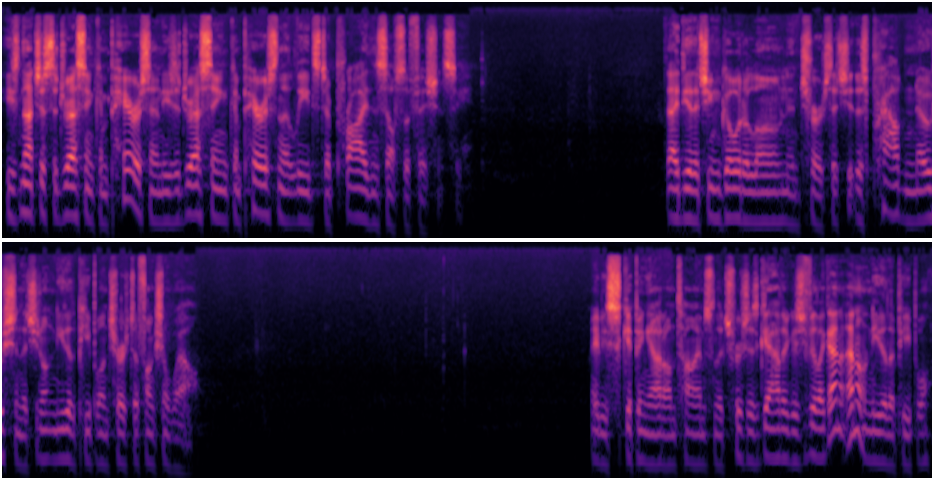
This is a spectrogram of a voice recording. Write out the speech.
He's not just addressing comparison, he's addressing comparison that leads to pride and self sufficiency. The idea that you can go it alone in church, that you, this proud notion that you don't need other people in church to function well. Maybe skipping out on times when the church is gathered because you feel like, I don't, need other people.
